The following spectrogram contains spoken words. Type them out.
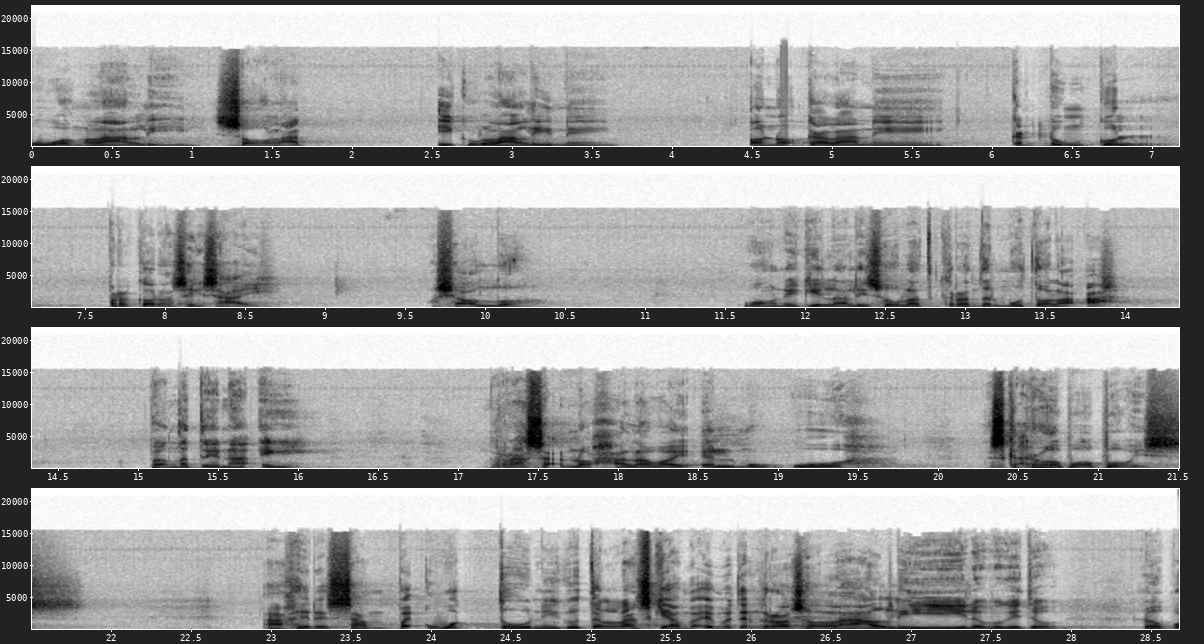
Uang lali salat iku laline ana kalane ketungkul perkara sing sae. Masya Allah. Wong niki lali salat keranten mutolaah. Banget enake ngerasa no halawai ilmu wah sekarang apa-apa wis akhirnya sampai waktu niku telas kiamat eh mboten ngerasa lali lho begitu. Lho apa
